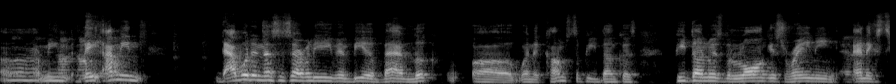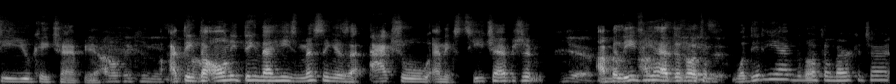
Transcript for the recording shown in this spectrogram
Uh, I Tom- mean, Tom they. I mean, that wouldn't necessarily even be a bad look uh, when it comes to Pete Dunne because Pete Dunne is the longest reigning NXT UK champion. Yeah, I don't think he needs. I think the only thing that he's missing is an actual NXT championship. Yeah, I believe he don't had the North. needs it. What did he have the North American chi-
